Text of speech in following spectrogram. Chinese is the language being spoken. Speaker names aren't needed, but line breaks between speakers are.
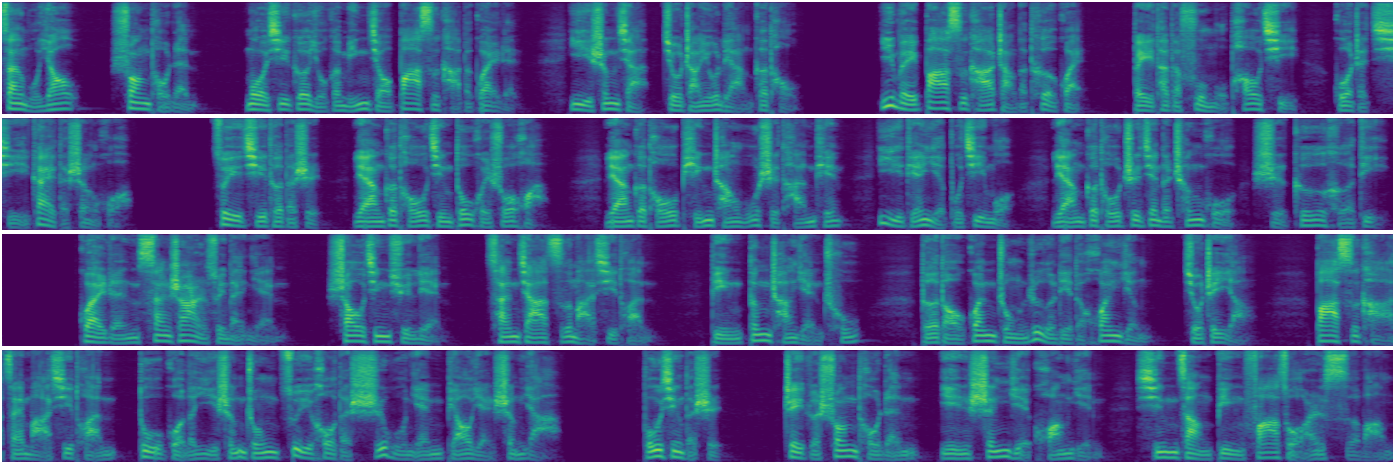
三五幺双头人，墨西哥有个名叫巴斯卡的怪人，一生下就长有两个头。因为巴斯卡长得特怪，被他的父母抛弃，过着乞丐的生活。最奇特的是，两个头竟都会说话。两个头平常无事谈天，一点也不寂寞。两个头之间的称呼是哥和弟。怪人三十二岁那年，稍经训练，参加紫马戏团，并登场演出，得到观众热烈的欢迎。就这样，巴斯卡在马戏团度过了一生中最后的十五年表演生涯。不幸的是，这个双头人因深夜狂饮、心脏病发作而死亡。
